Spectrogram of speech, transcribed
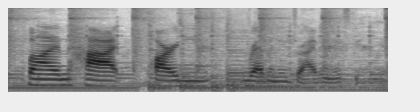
fun, hot party revenue driving experience.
